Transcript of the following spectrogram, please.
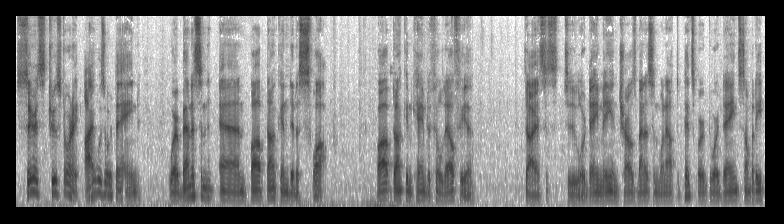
serious true story. I was ordained where Bennison and Bob Duncan did a swap. Bob Duncan came to Philadelphia diocese to ordain me, and Charles Bennison went out to Pittsburgh to ordain somebody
